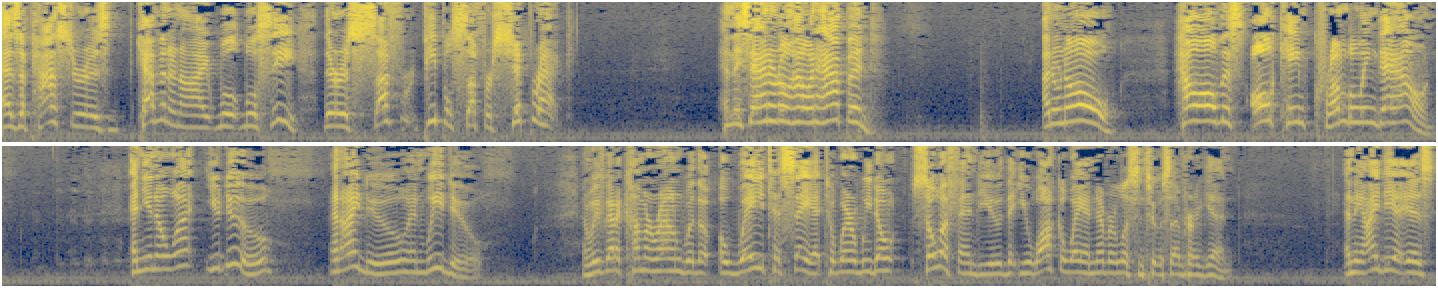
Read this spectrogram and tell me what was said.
as a pastor, as Kevin and I will, will see, there is suffer, people suffer shipwreck. And they say, I don't know how it happened. I don't know how all this all came crumbling down. And you know what? You do, and I do, and we do. And we've got to come around with a, a, way to say it to where we don't so offend you that you walk away and never listen to us ever again. And the idea is,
